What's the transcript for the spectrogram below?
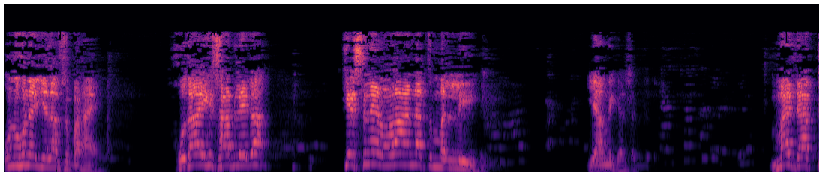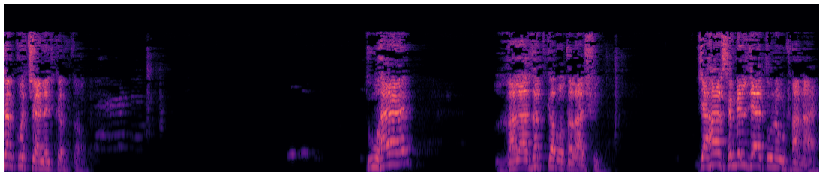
انہوں نے یہ لفظ پڑھائے۔ خدا حساب لے گا کس نے لانت ملی۔ یہ ہم نہیں کہہ سکتے۔ میں ڈاکٹر کو چیلنج کرتا ہوں۔ تو ہے غلازت کا متلاشی۔ جہاں سے مل جائے تو نے اٹھانا ہے۔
